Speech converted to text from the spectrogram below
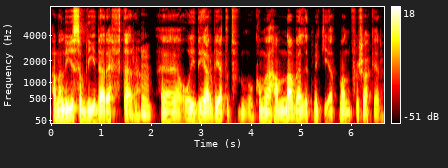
Analysen blir därefter. Mm. Eh, och idéarbetet kommer att hamna väldigt mycket i att man försöker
